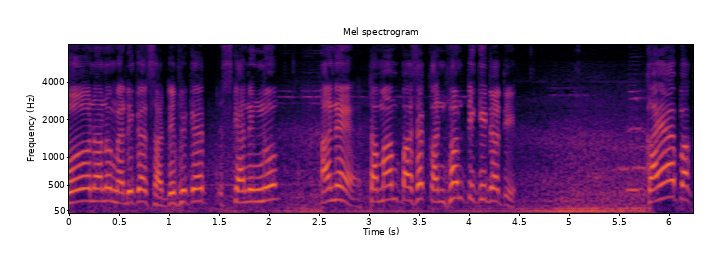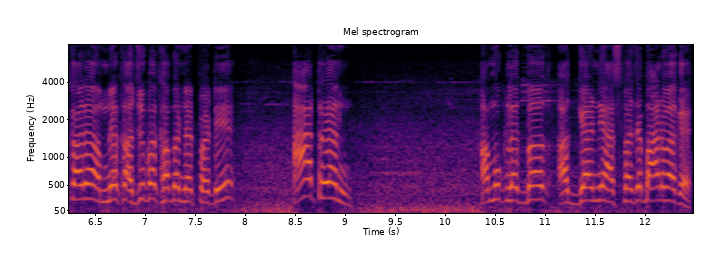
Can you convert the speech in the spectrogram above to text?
કોરોનાનું મેડિકલ સર્ટિફિકેટ સ્કેનિંગનું અને તમામ પાસે કન્ફર્મ ટિકિટ હતી. કયા પ્રકારે અમને હજુ પણ ખબર નથી પડતી. આ ટ્રેન અમુક લગભગ અગિયારની આસપાસે બાર વાગે,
